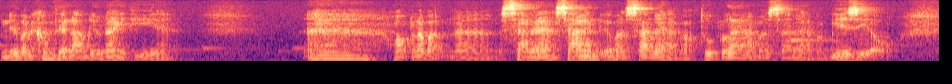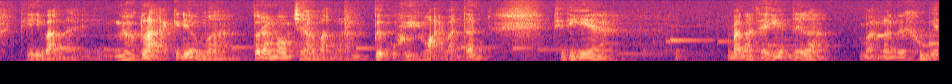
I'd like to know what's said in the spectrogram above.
Nếu bạn không thể làm điều này thì à, hoặc là bạn à, xa đà xa nữa bạn xa đà vào thuốc lá và xa đà vào bia rượu thì bạn lại ngược lại cái điều mà tôi đang mong chờ bạn tự hủy hoại bản thân. Thế thì à, bạn đã thể hiện thế là bạn là người không biết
